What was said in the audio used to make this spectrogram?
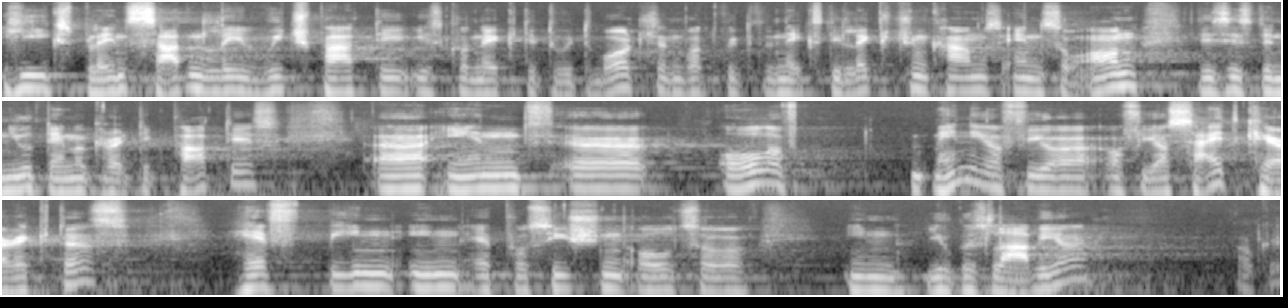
he explains suddenly which party is connected with what and what with the next election comes and so on. This is the new democratic parties. Uh, and uh, all of, many of your, of your side characters have been in a position also in Yugoslavia. Okay.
